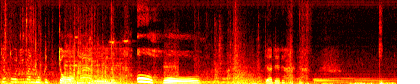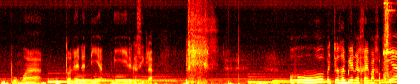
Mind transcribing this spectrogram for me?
เจ้าตัวนี้มันดูกระจอกมากเลยนะ โอ้โห เดี๋ยวเดี๋ยวเดี๋ยวผมว่าตัวในดันเดียมีลิขสิทธิ์ละ โอ้โหไปจดทะเบียนกับใครมาครับเนี่ย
